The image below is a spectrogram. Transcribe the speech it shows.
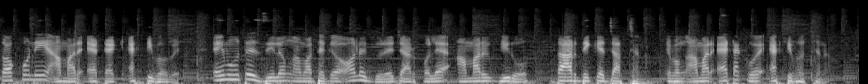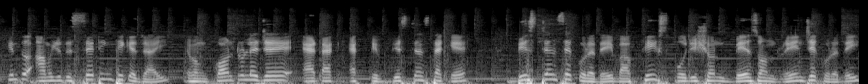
তখনই আমার অ্যাটাক অ্যাক্টিভ হবে। এই মুহূর্তে জিলং আমার থেকে অনেক দূরে, যার ফলে আমার হিরো তার দিকে যাচ্ছে না এবং আমার অ্যাটাকও অ্যাক্টিভ হচ্ছে না। কিন্তু আমি যদি সেটিং থেকে যাই এবং কন্ট্রোলে যে অ্যাটাক অ্যাক্টিভ ডিস্টেন্সটাকে ডিস্টেন্সে করে দেই বা ফিক্সড পজিশন বেস অন রেঞ্জে করে দেই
